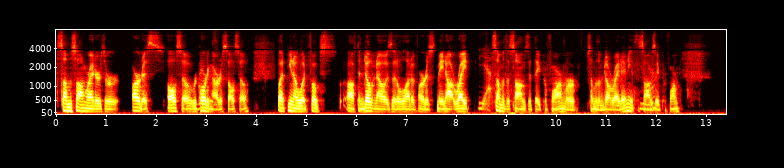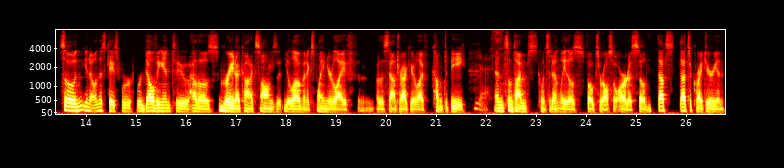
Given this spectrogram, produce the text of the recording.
Some songwriters are artists, also recording right. artists, also. But you know what folks often don't know is that a lot of artists may not write yeah. some of the songs that they perform, or some of them don't write any of the songs yeah. they perform. So, you know, in this case, we're we're delving into how those great iconic songs that you love and explain your life and or the soundtrack of your life come to be. Yes. And sometimes, coincidentally, those folks are also artists. So that's that's a criterion.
